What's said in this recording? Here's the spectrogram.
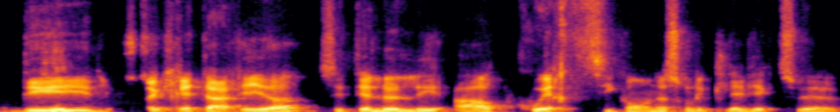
des, du secrétariat, c'était le layout QWERTY qu'on a sur le clavier actuel.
